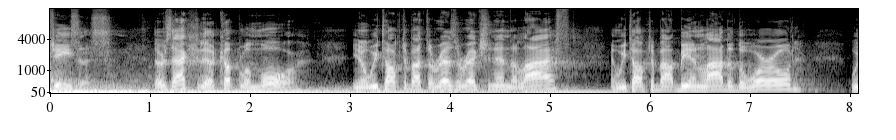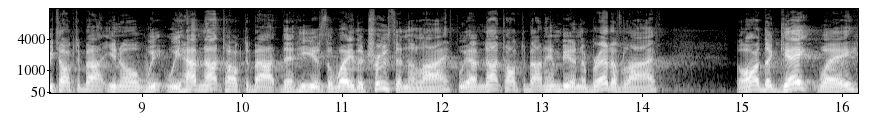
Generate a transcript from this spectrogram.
Jesus. There's actually a couple of more. You know, we talked about the resurrection and the life, and we talked about being light of the world. We talked about, you know, we, we have not talked about that He is the way, the truth, and the life. We have not talked about Him being the bread of life or the gateway.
